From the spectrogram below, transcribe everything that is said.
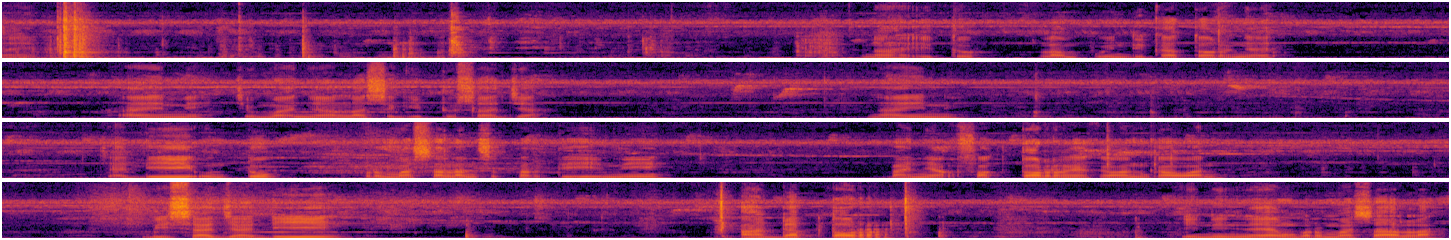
Nah itu nah itu lampu indikatornya. Nah ini cuma nyala segitu saja. Nah ini. Jadi untuk permasalahan seperti ini banyak faktor ya kawan-kawan. Bisa jadi adaptor ininya yang bermasalah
